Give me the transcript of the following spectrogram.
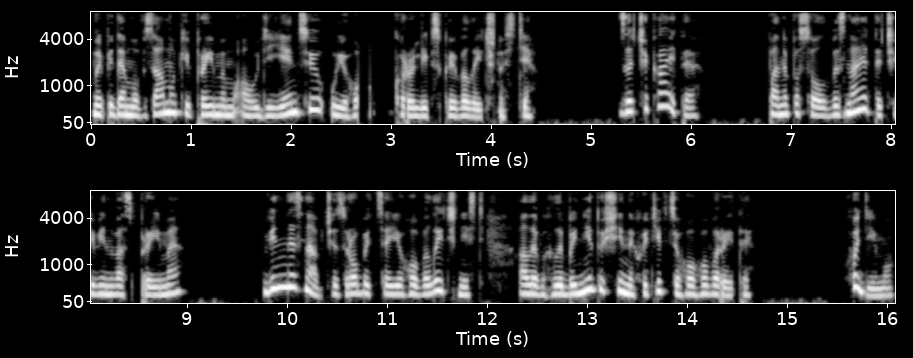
Ми підемо в замок і приймемо аудієнцію у його королівської величності. Зачекайте, пане посол, ви знаєте, чи він вас прийме? Він не знав, чи зробить це його величність, але в глибині душі не хотів цього говорити. Ходімо,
